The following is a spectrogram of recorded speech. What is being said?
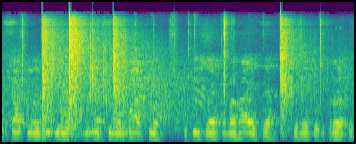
останнього відділу німецького вермахту, який ще намагається чинити спротив.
